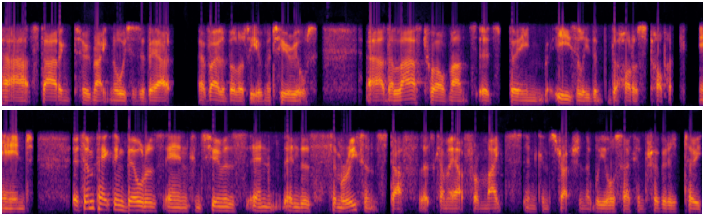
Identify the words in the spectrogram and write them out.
uh, starting to make noises about availability of materials. Uh, the last 12 months, it's been easily the, the hottest topic, and it's impacting builders and consumers. And, and there's some recent stuff that's come out from mates in construction that we also contributed to,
